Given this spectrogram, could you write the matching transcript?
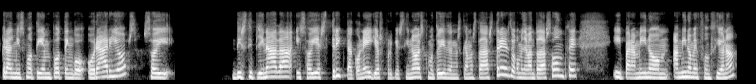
pero al mismo tiempo tengo horarios, soy disciplinada y soy estricta con ellos, porque si no, es como tú dices, nos quedamos hasta las 3, luego me levanto a las 11 y para mí no, a mí no me funciona.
